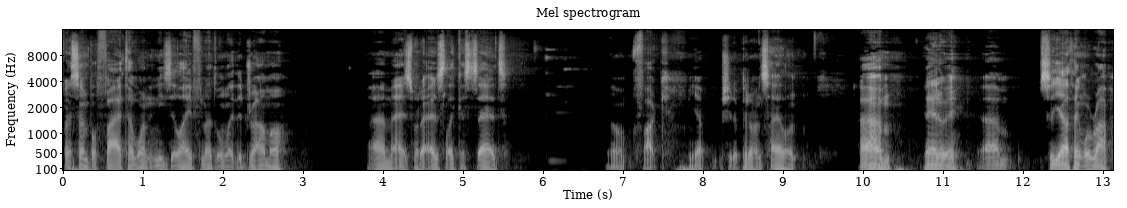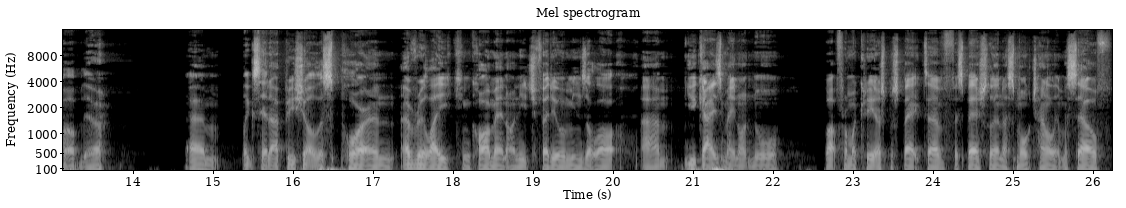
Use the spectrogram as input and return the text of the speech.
for a simple fact. I want an easy life and I don't like the drama. Um, it is what it is, like I said. Oh fuck! Yep, should have put it on silent. Um, anyway, um, so yeah, I think we'll wrap it up there. Um, like I said, I appreciate all the support and every like and comment on each video means a lot. Um, you guys might not know, but from a creator's perspective, especially in a small channel like myself,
